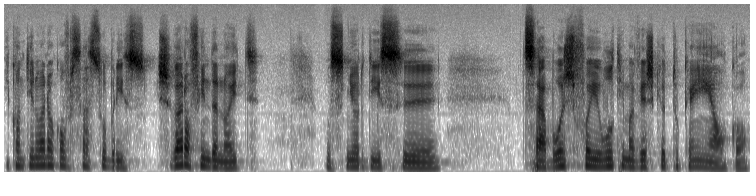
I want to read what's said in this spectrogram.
E continuaram a conversar sobre isso. Chegaram ao fim da noite. O senhor disse: Sabe, hoje foi a última vez que eu toquei em álcool.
